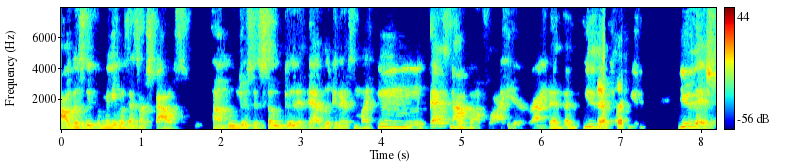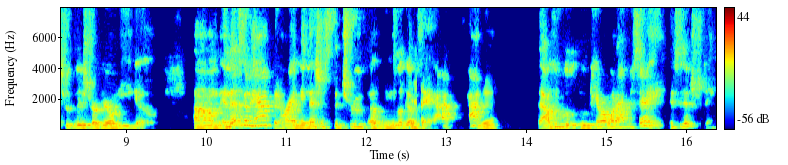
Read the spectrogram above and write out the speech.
Obviously, for many of us, that's our spouse um, who just is so good at that. Looking at us and like, hmm, that's not gonna fly here, right? That, that use that use that strictly to stroke your own ego, um, and that's gonna happen, right? I mean, that's just the truth of when you look up and say, I, I yeah. thousands people who care about what I have to say. This is interesting,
